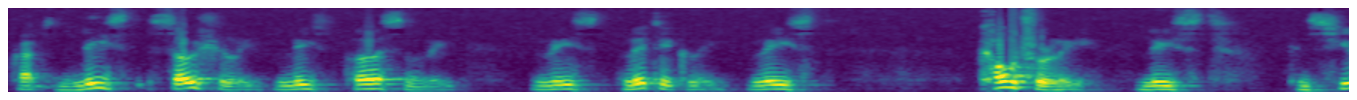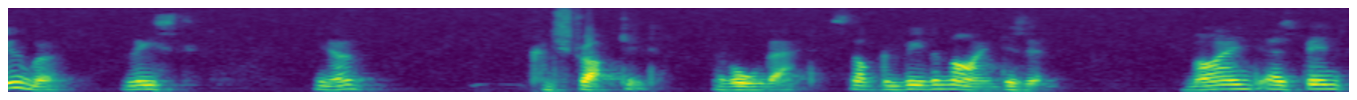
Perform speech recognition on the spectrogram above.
perhaps least socially, least personally, least politically, least culturally, least consumer, least, you know, constructed of all that. It's not going to be the mind, is it? Mind has been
